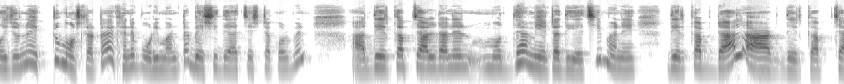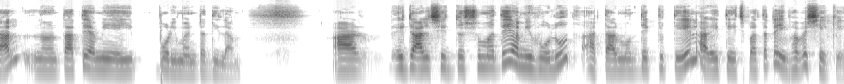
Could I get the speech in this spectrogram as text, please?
ওই জন্য একটু মশলাটা, এখানে পরিমাণটা বেশি দেওয়ার চেষ্টা করবেন। আর দেড় কাপ চাল ডালের মধ্যে আমি এটা দিয়েছি মানে দেড় কাপ ডাল আর দেড় কাপ চাল তাতে আমি এই পরিমাণটা দিলাম। আর এই ডাল সিদ্ধর সময়তেই আমি হলুদ আর তার মধ্যে একটু তেল আর এই তেজপাতাটা এইভাবে সেকে।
